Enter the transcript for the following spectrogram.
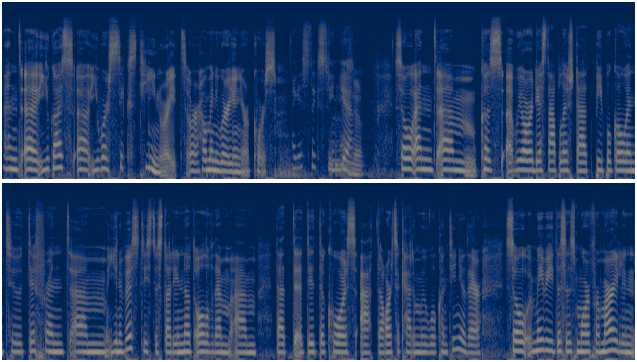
And uh, you guys, uh, you were 16, right? Or how many were you in your course? I guess sixteen. Yeah. Yeah. So, and because uh, we already established that people go into different um, universities to study, not all of them um, that uh, did the course at the Arts Academy will continue there. So maybe this is more for Marilyn.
